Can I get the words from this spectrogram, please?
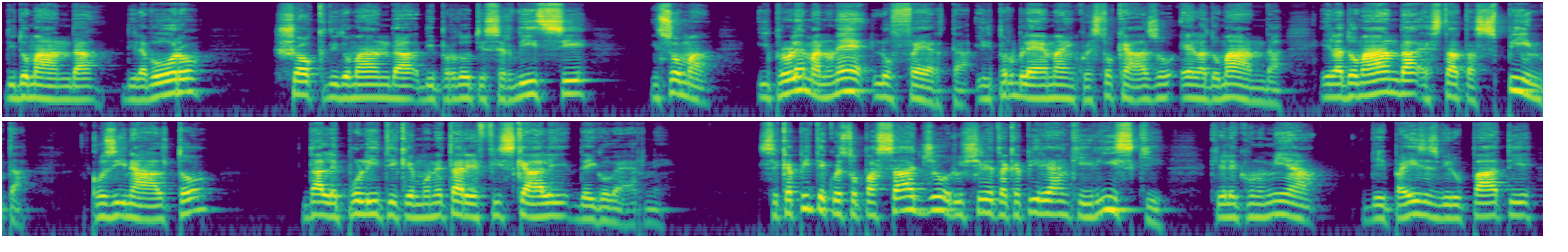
di domanda di lavoro, shock di domanda di prodotti e servizi, insomma Il problema non è l'offerta, il problema in questo caso è la domanda e la domanda è stata spinta così in alto dalle politiche monetarie e fiscali dei governi. Se capite questo passaggio riuscirete a capire anche i rischi che l'economia dei paesi sviluppati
